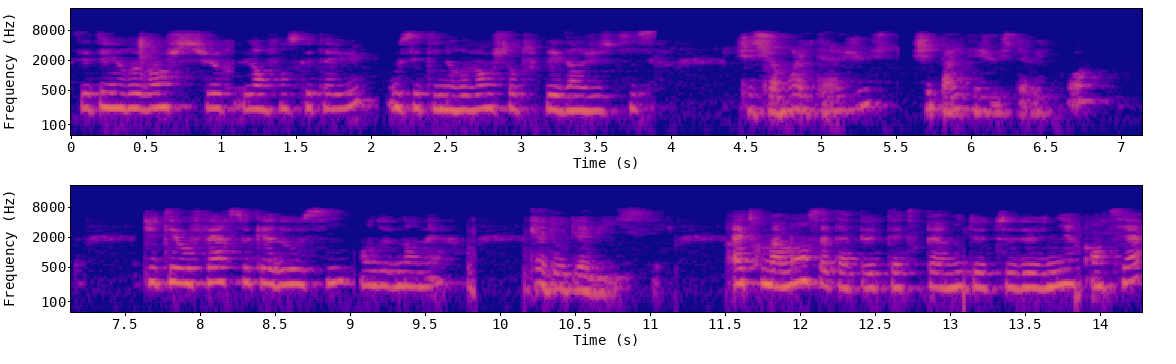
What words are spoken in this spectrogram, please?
C'était une revanche sur l'enfance que tu as eue Ou c'était une revanche sur toutes les injustices? J'ai sûrement été injuste. J'ai pas été juste avec moi. Tu t'es offert ce cadeau aussi en devenant mère? Cadeau de la vie, c'est. Être maman, ça t'a peut-être permis de te devenir entière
